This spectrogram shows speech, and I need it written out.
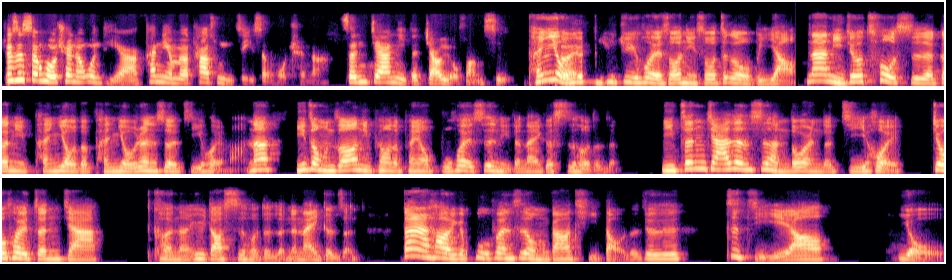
就是生活圈的问题啊，看你有没有踏出你自己生活圈啊，增加你的交友方式。朋友约你去聚会的时候，你说这个我不要，那你就错失了跟你朋友的朋友认识的机会嘛。那你怎么知道你朋友的朋友不会是你的那一个适合的人？你增加认识很多人的机会，就会增加可能遇到适合的人的那一个人。当然，还有一个部分是我们刚刚提到的，就是自己也要有。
